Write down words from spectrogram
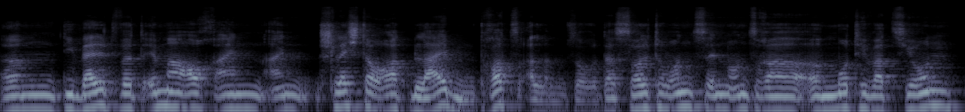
ähm, die Welt wird immer auch ein, ein schlechter Ort bleiben, trotz allem so. Das sollte uns in unserer äh, Motivation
